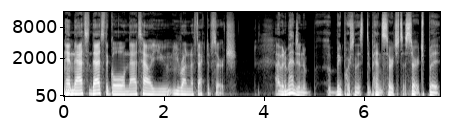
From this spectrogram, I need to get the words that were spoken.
And that's that's the goal and that's how you you run an effective search. I would imagine a, a big portion of this depends search to search, but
